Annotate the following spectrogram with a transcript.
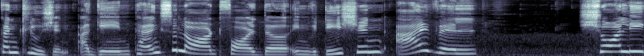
Conclusion Again, thanks a lot for the invitation. I will surely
